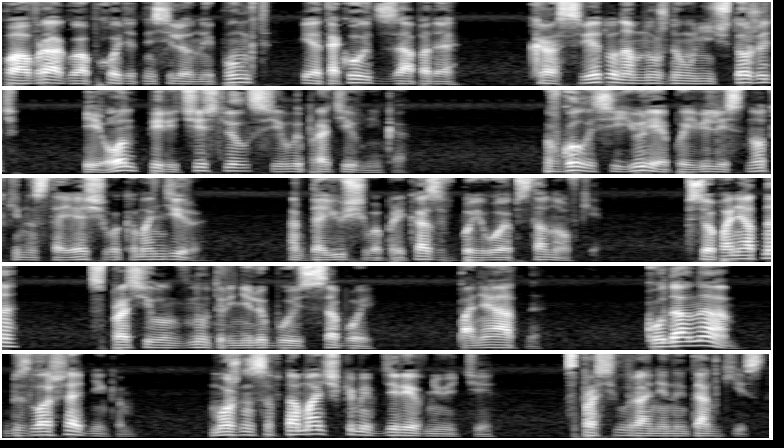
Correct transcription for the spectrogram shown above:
по оврагу обходят населенный пункт и атакуют с запада. К рассвету нам нужно уничтожить, и он перечислил силы противника. В голосе Юрия появились нотки настоящего командира, отдающего приказ в боевой обстановке. «Все понятно?» — спросил он внутренне, любуясь собой. «Понятно. Куда нам, без лошадникам? Можно с автоматчиками в деревню идти?» — спросил раненый танкист.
